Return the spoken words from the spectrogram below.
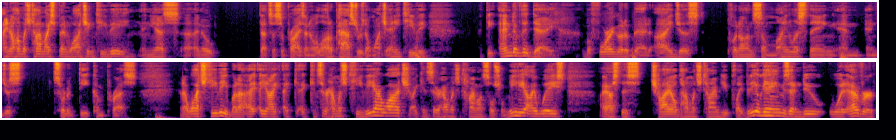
I know how much time I spend watching TV. And yes, uh, I know that's a surprise. I know a lot of pastors don't watch any TV. At the end of the day, before I go to bed, I just put on some mindless thing and and just sort of decompress and I watch TV, but I, you know, I, I, consider how much TV I watch. I consider how much time on social media I waste. I ask this child, how much time do you play video games and do whatever?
